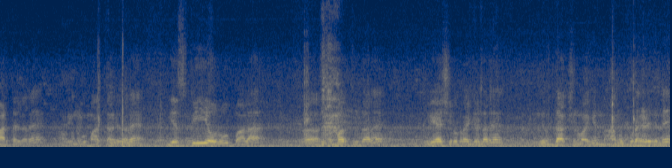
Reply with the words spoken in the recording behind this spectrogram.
ಮಾಡ್ತಾ ಇದ್ದಾರೆ. ನಿಮಗೂ ಮಾತನಾಡಿದ್ದಾರೆ. ಎಸ್ ಪಿ ಅವರು ಭಾಳ ಸಮರ್ಥರಿದ್ದಾರೆ ಕ್ರಿಯಾಶೀಲರಾಗಿದ್ದಾರೆ ನಿರ್ದಾಕ್ಷಿಣ್ಯವಾಗಿ ನಾನು ಕೂಡ ಹೇಳಿದ್ದೀನಿ.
